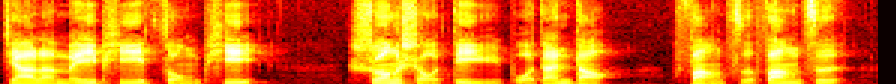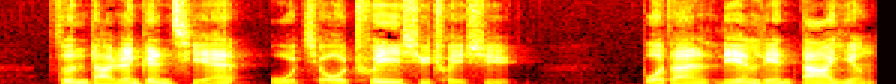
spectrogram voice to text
加了眉批、总批，双手递与伯丹道：“放字，放字，尊大人跟前。”务求吹嘘吹嘘，伯丹连连答应，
